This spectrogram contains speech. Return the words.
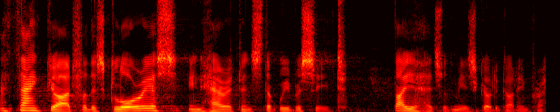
and thank God for this glorious inheritance that we've received. Bow your heads with me as you go to God in prayer.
